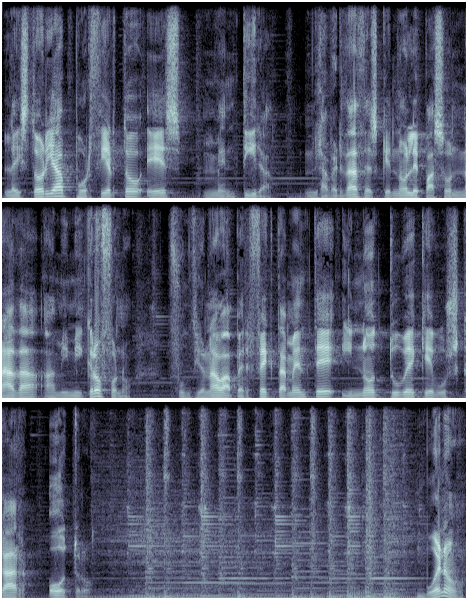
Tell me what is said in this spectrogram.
La historia, por cierto, es mentira. La verdad es que no le pasó nada a mi micrófono funcionaba perfectamente y no tuve que buscar otro. Bueno,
